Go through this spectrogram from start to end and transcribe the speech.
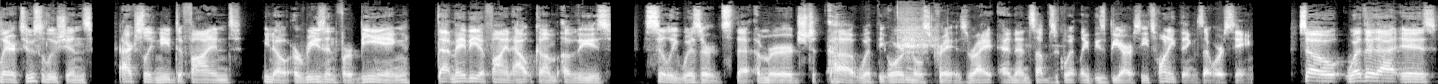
layer two solutions actually need to find, you know, a reason for being that may be a fine outcome of these silly wizards that emerged uh, with the ordinals craze, right? And then subsequently these BRC20 things that we're seeing. So whether that is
